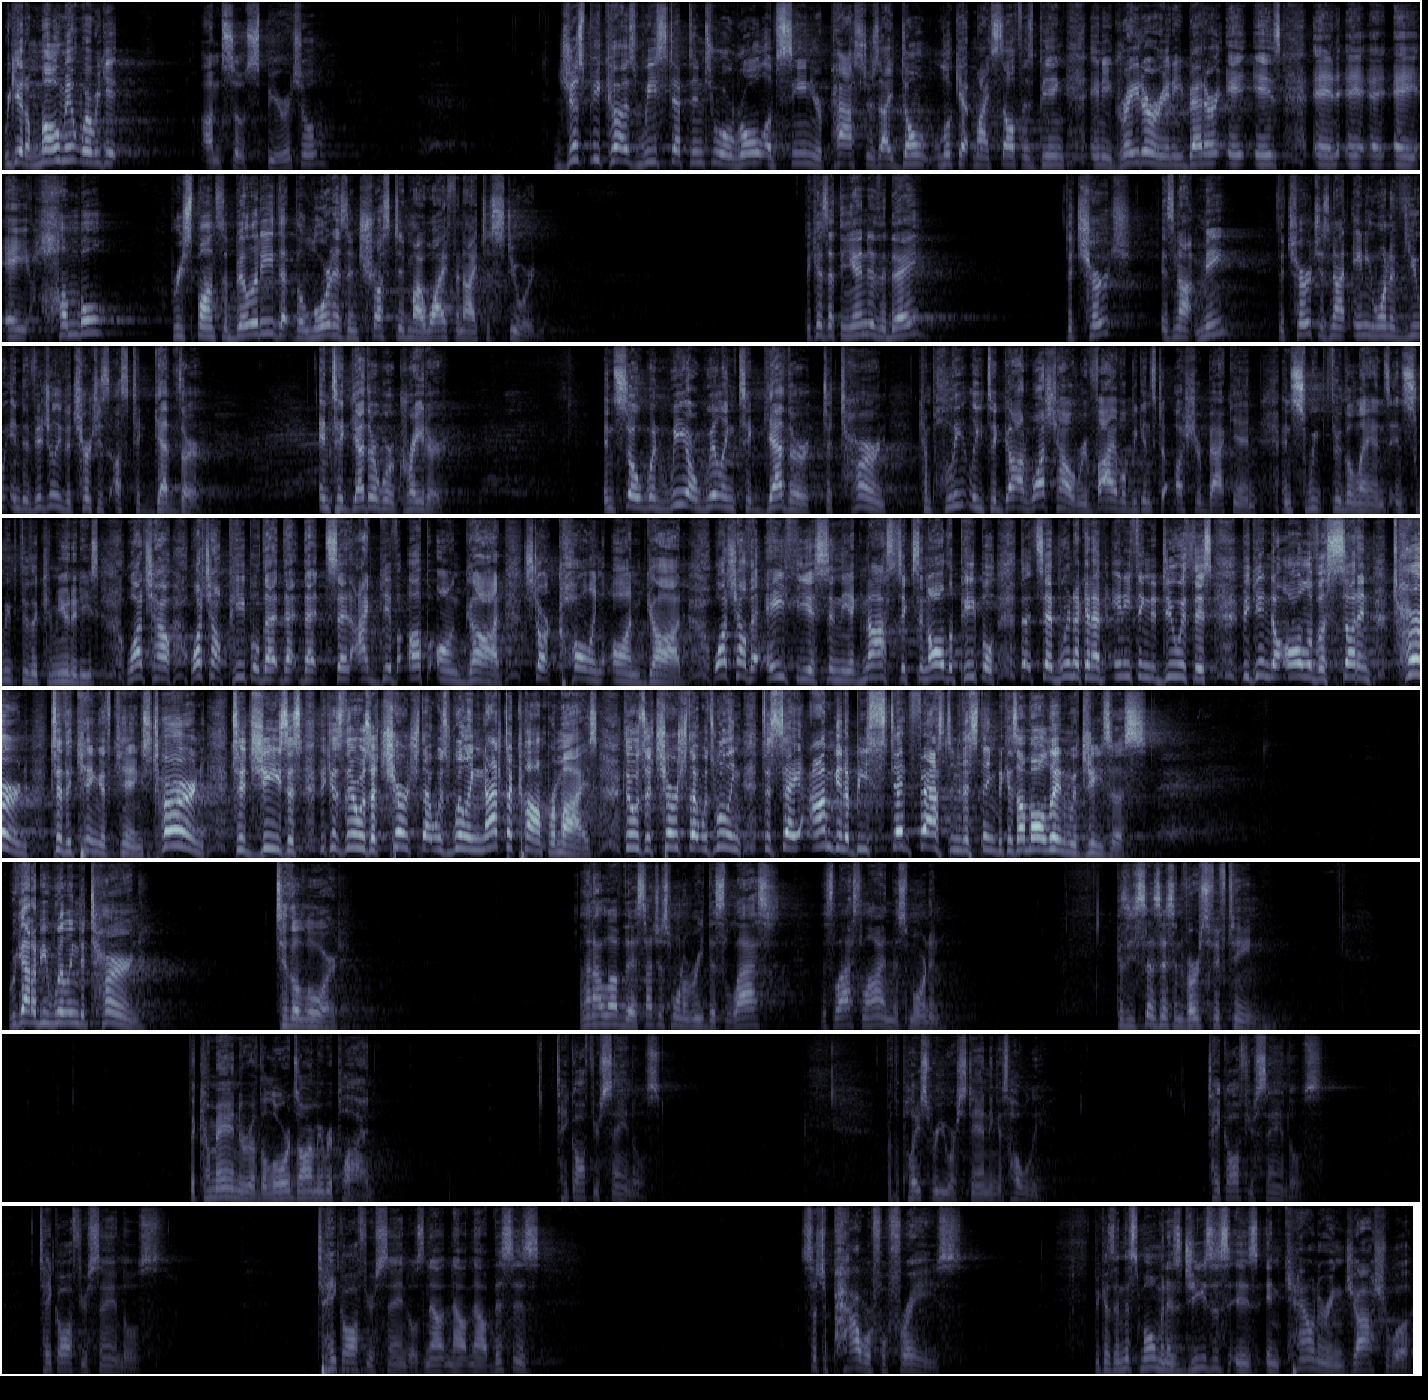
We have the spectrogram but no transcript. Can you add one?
We get a moment where we get I'm so spiritual. Just because we stepped into a role of senior pastors, I don't look at myself as being any greater or any better. It is a, a, a, a, humble responsibility that the Lord has entrusted my wife and I to steward. Because at the end of the day, the church is not me, the church is not any one of you individually, the church is us together and together we're greater. And so when we are willing together to turn completely to God. Watch how revival begins to usher back in and sweep through the lands and sweep through the communities. Watch how, watch how people that, that, that said, I give up on God, start calling on God. Watch how the atheists and the agnostics and all the people that said, we're not going to have anything to do with this, begin to all of a sudden turn to the King of Kings, turn to Jesus, because there was a church that was willing not to compromise. There was a church that was willing to say, I'm going to be steadfast in this thing because I'm all in with with Jesus. We got to be willing to turn to the Lord. And then I love this. I just want to read this last, this last line this morning. Because he says this in verse 15. The commander of the Lord's army replied, Take off your sandals. For the place where you are standing is holy. Take off your sandals. Take off your sandals. Take off your sandals. Now, now, now, this is such a powerful phrase. Because in this moment, as Jesus is encountering Joshua,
